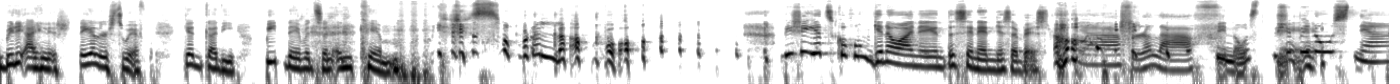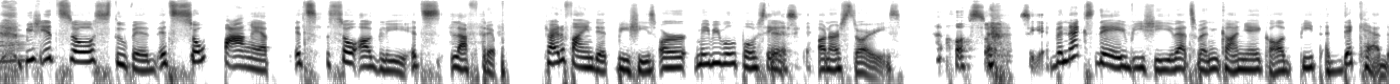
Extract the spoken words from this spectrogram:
Billie Eilish, Taylor Swift, Kid Cudi, Pete Davidson, and Kim. She's sobrang labo. Bishi, gets ko kung ginawa niya yun, tapos sinend niya sa best friend Oh, niya for a laugh. Pinost Bishi, niya. eh. pinost niya. Bish, it's so stupid. It's so pangit. It's so ugly. It's laugh trip. Try to find it, Bishis, or maybe we'll post Sige, it sige. on our stories. Also, sige. The next day, Bishi, that's when Kanye called Pete a dickhead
